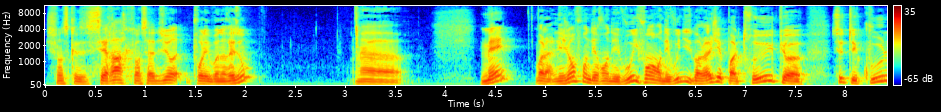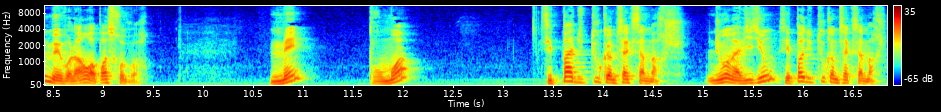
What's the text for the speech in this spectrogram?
Je pense que c'est rare quand ça dure pour les bonnes raisons. mais voilà, les gens font des rendez-vous, ils font un rendez-vous, ils disent voilà, j'ai pas le truc, c'était cool, mais voilà, on va pas se revoir. Mais pour moi, c'est pas du tout comme ça que ça marche. Du moins, ma vision, c'est pas du tout comme ça que ça marche.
